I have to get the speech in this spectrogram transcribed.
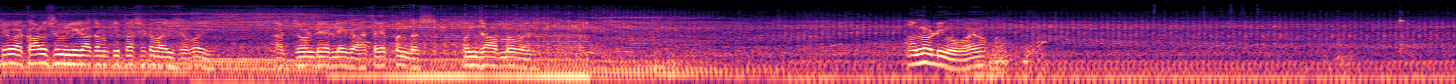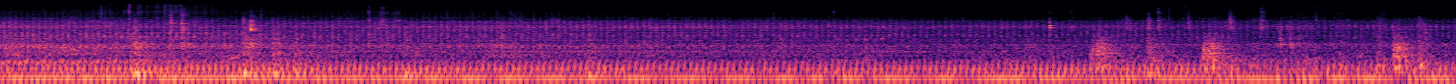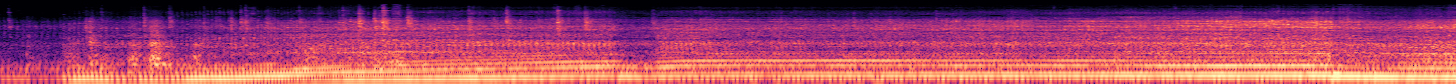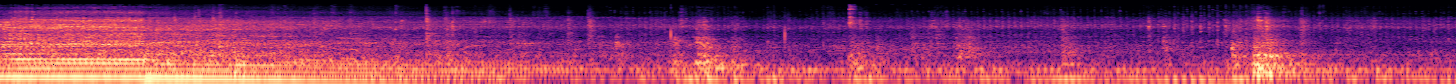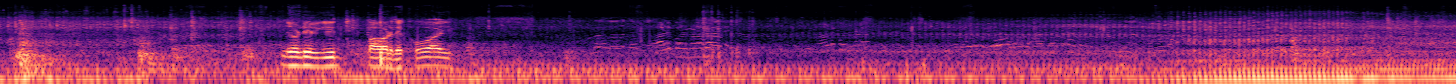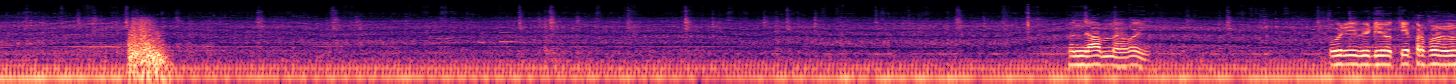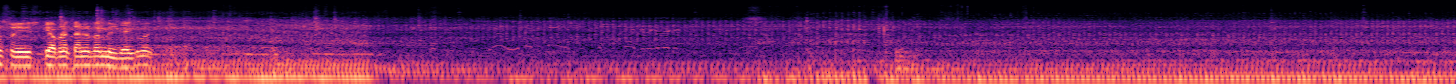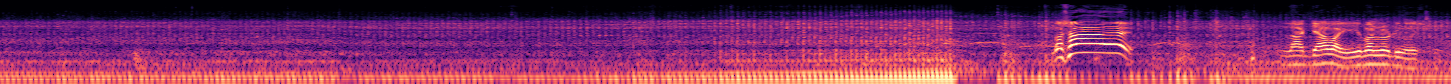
ये भाई कालू सिम लेगा तमटी पैंसठ बाईस है भाई और जोन डेयर लेगा तिरपन दस, पंजाब में भाई। अनलोडिंग होगा यो जो डेर की पावर देखो भाई। पंजाब में है भाई। पूरी वीडियो की परफॉर्मेंस रही उसकी अपने चैनल पर मिल जाएगी भाई। लग गया भाई वन लोडिंग हो इसको।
